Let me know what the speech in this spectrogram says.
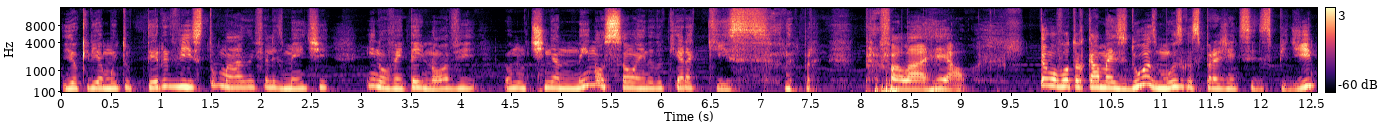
e eu queria muito ter visto, mas infelizmente em 99 eu não tinha nem noção ainda do que era Kiss, né, para falar a real. Então eu vou tocar mais duas músicas pra gente se despedir.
